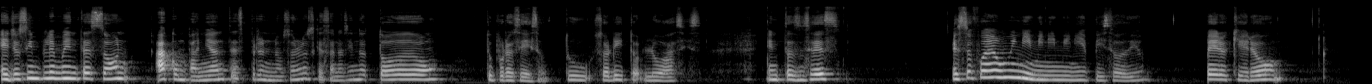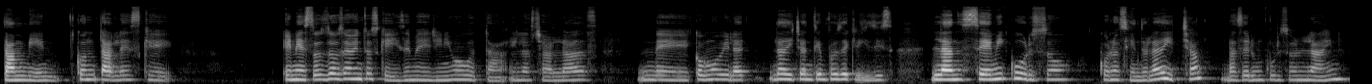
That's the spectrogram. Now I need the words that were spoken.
ellos simplemente son acompañantes, pero no son los que están haciendo todo tu proceso. Tú solito lo haces. Entonces, esto fue un mini, mini, mini episodio, pero quiero también contarles que en estos dos eventos que hice, Medellín y Bogotá, en las charlas de cómo vi la, dicha en tiempos de crisis, lancé mi curso Conociendo la Dicha. Va a ser un curso online.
